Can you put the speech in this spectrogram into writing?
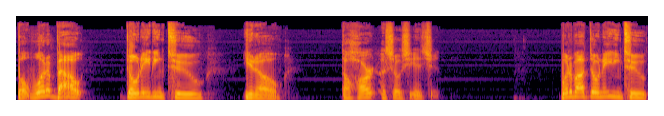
but what about donating to, you know, the Heart Association? What about donating to,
